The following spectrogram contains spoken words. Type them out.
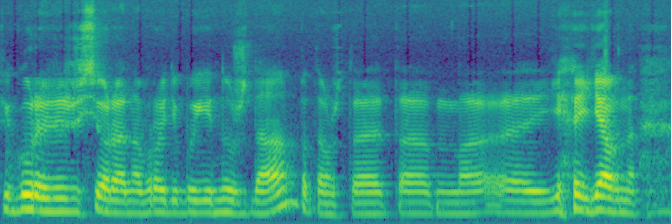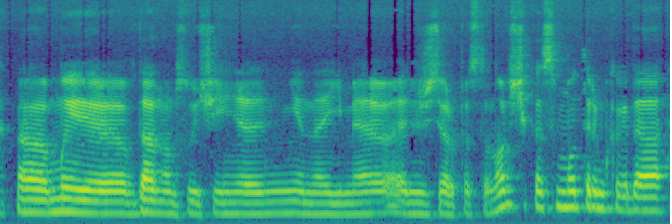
фигура режиссера, она вроде бы и нужда, потому что это э, явно э, мы в данном случае не на имя режиссера-постановщика смотрим, когда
